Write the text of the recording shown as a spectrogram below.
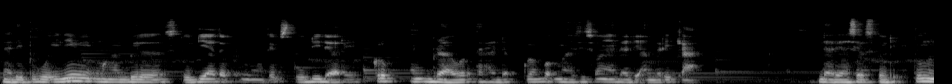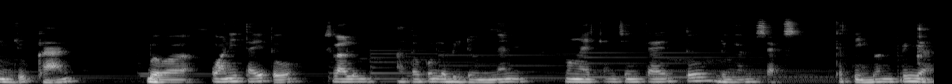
Nah di buku ini mengambil studi atau mengutip studi dari Crook and Brower terhadap kelompok mahasiswa yang ada di Amerika. Dari hasil studi itu menunjukkan bahwa wanita itu selalu ataupun lebih dominan mengaitkan cinta itu dengan seks ketimbang pria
